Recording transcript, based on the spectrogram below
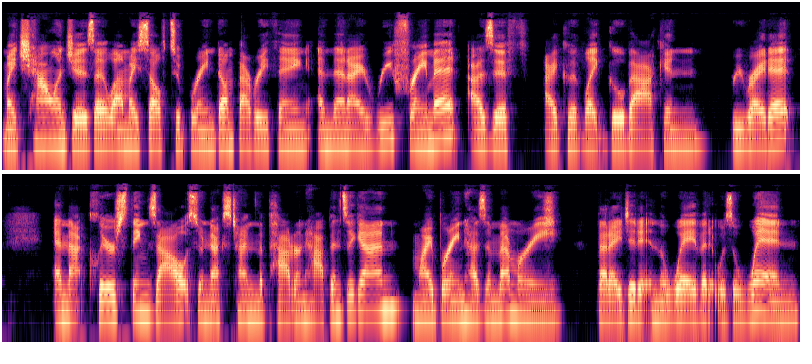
my challenges. I allow myself to brain dump everything and then I reframe it as if I could like go back and rewrite it. And that clears things out. So next time the pattern happens again, my brain has a memory that I did it in the way that it was a win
